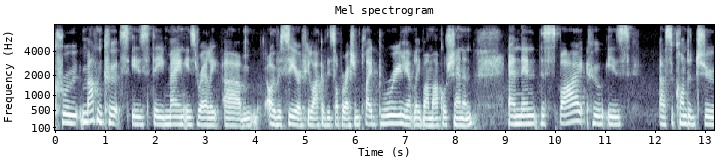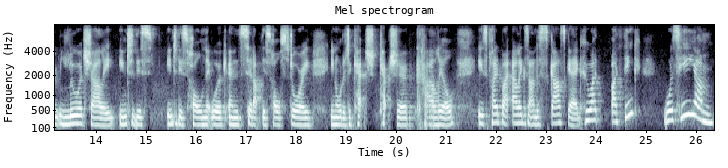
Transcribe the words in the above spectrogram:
crew. Martin Kurtz is the main Israeli um, overseer, if you like, of this operation, played brilliantly by Michael Shannon. And then the spy who is uh, seconded to lure Charlie into this into this whole network and set up this whole story in order to catch capture Khalil is played by Alexander Skarsgård, who I I think was he um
